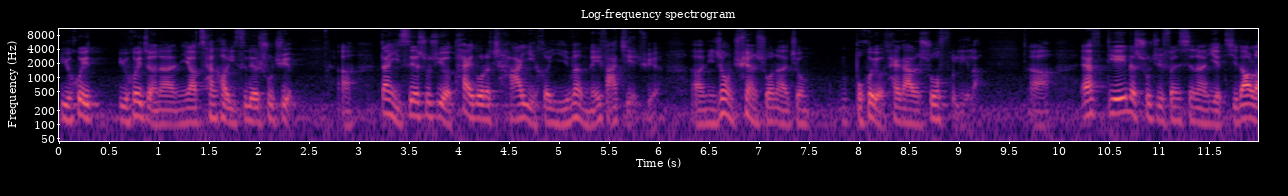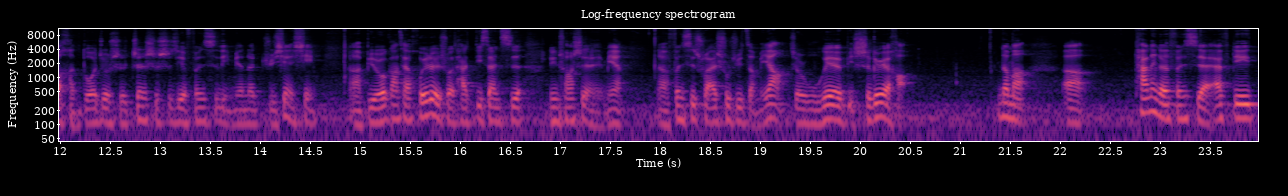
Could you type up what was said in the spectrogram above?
与会与会者呢你要参考以色列数据。啊，但以色列数据有太多的差异和疑问没法解决，呃，你这种劝说呢就不会有太大的说服力了，啊，FDA 的数据分析呢也提到了很多就是真实世界分析里面的局限性，啊，比如刚才辉瑞说它第三期临床试验里面啊分析出来数据怎么样，就是五个月比十个月好，那么呃，它那个分析 FDA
